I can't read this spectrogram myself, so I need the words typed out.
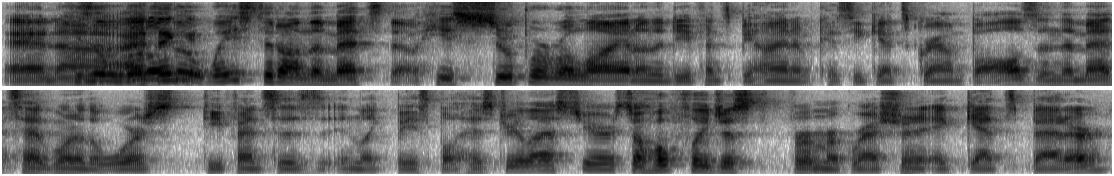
And uh, he's a little I think bit wasted on the Mets, though. He's super reliant on the defense behind him because he gets ground balls, and the Mets had one of the worst defenses in like baseball history last year. So hopefully, just from regression, it gets better.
